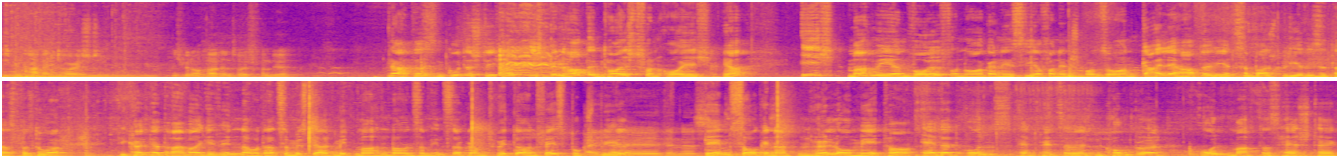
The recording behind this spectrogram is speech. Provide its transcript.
Ich bin hart enttäuscht. Ich bin auch hart enttäuscht von dir. Ja, das ist ein gutes Stichwort. Ich bin hart enttäuscht von euch. Ja? Ich mache mir hier einen Wolf und organisiere von den Sponsoren geile Hardware, wie jetzt zum Beispiel hier diese Tastatur. Die könnt ihr dreimal gewinnen, aber dazu müsst ihr halt mitmachen bei unserem Instagram, Twitter und Facebook-Spiel, dem sogenannten Höllometer. Addet uns, NPC Kumpel und macht das Hashtag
